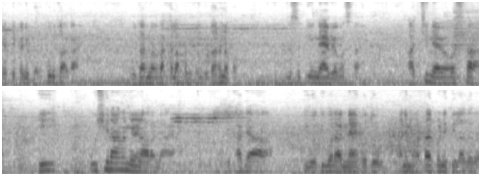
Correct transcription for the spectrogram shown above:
या ठिकाणी भरपूर जागा आहे. उदाहरणादाखल आपण काही उदाहरणं पाहू. जसं की न्यायव्यवस्था आहे. आजची न्यायव्यवस्था ही उशिरानं मिळणारा न्याय आहे. एखाद्या युवतीवर अन्याय होतो आणि म्हातारपणे तिला जर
